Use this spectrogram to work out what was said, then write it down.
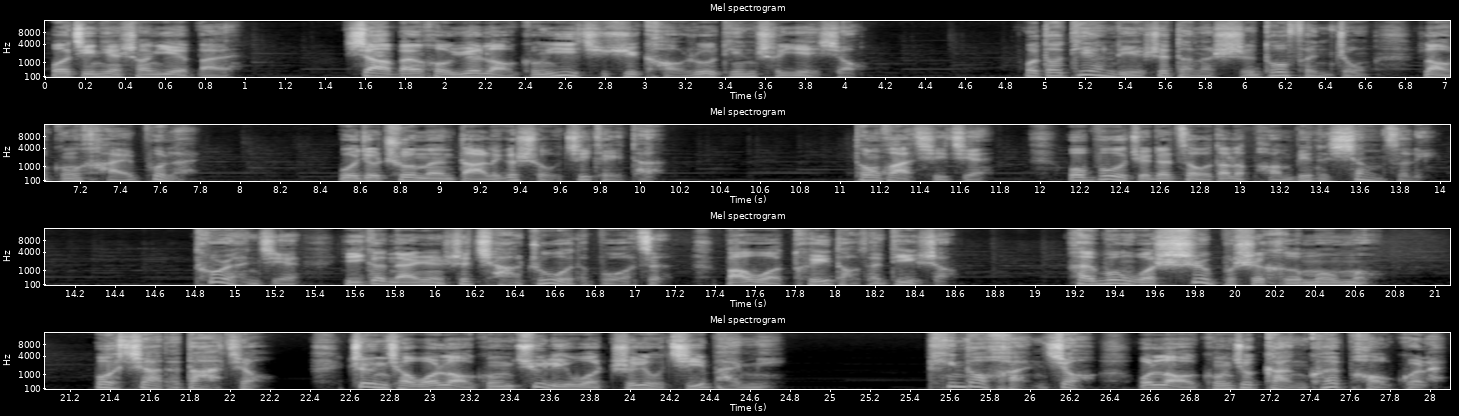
我今天上夜班。”下班后约老公一起去烤肉店吃夜宵，我到店里是等了十多分钟，老公还不来，我就出门打了个手机给他。通话期间，我不觉得走到了旁边的巷子里，突然间一个男人是卡住我的脖子，把我推倒在地上，还问我是不是何某某，我吓得大叫，正巧我老公距离我只有几百米，听到喊叫，我老公就赶快跑过来，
